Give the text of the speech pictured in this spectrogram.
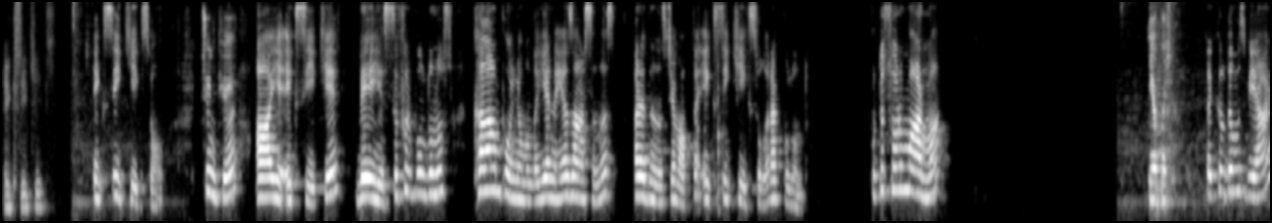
Eksi 2x. Eksi 2x oldu. Çünkü a'yı eksi 2, b'yi 0 buldunuz. Kalan polinomunda yerine yazarsanız aradığınız cevap da eksi 2x olarak bulundu. Burada sorun var mı? Yok hocam. Takıldığımız bir yer?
